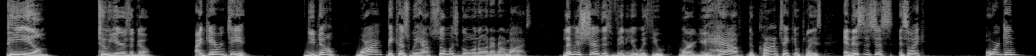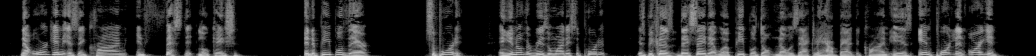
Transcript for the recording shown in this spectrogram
p.m. two years ago. I guarantee it. You don't. Why? Because we have so much going on in our lives. Let me share this video with you where you have the crime taking place. And this is just, it's like Oregon. Now, Oregon is a crime infested location. And the people there support it. And you know the reason why they support it? Is because they say that, well, people don't know exactly how bad the crime is in Portland, Oregon.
